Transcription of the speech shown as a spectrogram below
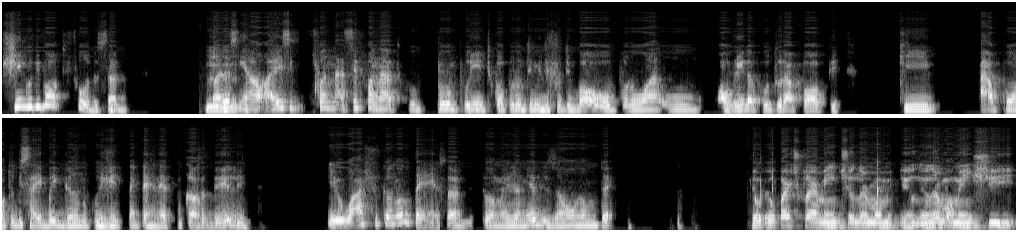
xingo de volta, foda-se, sabe? Uhum. Mas assim, a, a esse ser fanático por um político, ou por um time de futebol, ou por uma, um, alguém da cultura pop que ao ponto de sair brigando com gente na internet por causa dele, eu acho que eu não tenho, sabe? Pelo menos na minha visão, eu não tenho. Eu, eu particularmente, eu, normal, eu, eu normalmente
